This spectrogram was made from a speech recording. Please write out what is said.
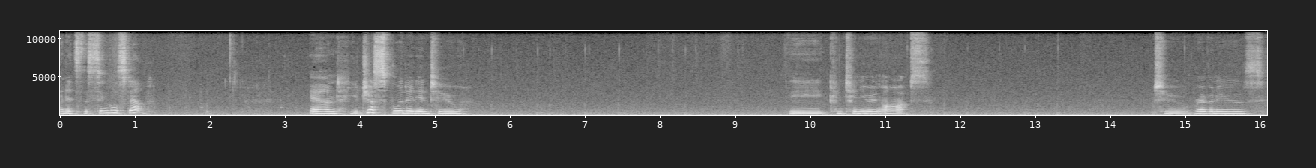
and it's the single step. And you just split it into the continuing ops to revenues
